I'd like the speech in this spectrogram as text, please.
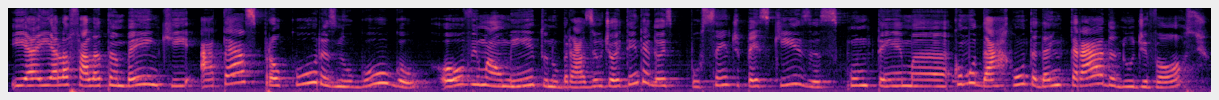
E aí ela fala também que até as procuras no Google houve um aumento no Brasil de 82% de pesquisas com o tema como dar conta da entrada do divórcio.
